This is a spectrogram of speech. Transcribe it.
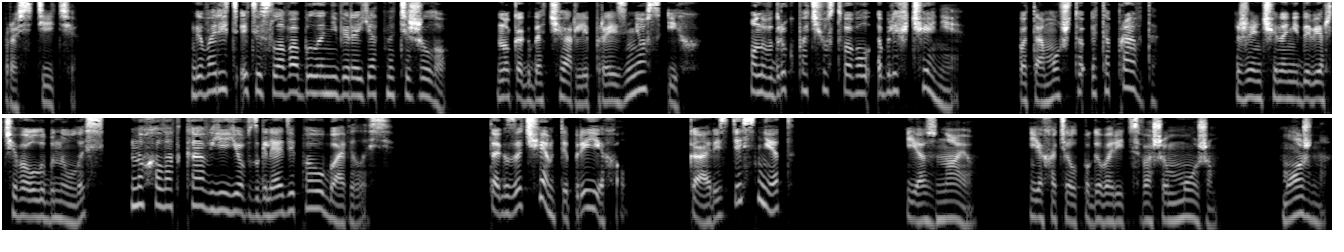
«Простите». Говорить эти слова было невероятно тяжело, но когда Чарли произнес их, он вдруг почувствовал облегчение, потому что это правда. Женщина недоверчиво улыбнулась, но холодка в ее взгляде поубавилась. «Так зачем ты приехал? Кари здесь нет». «Я знаю. Я хотел поговорить с вашим мужем. Можно?»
